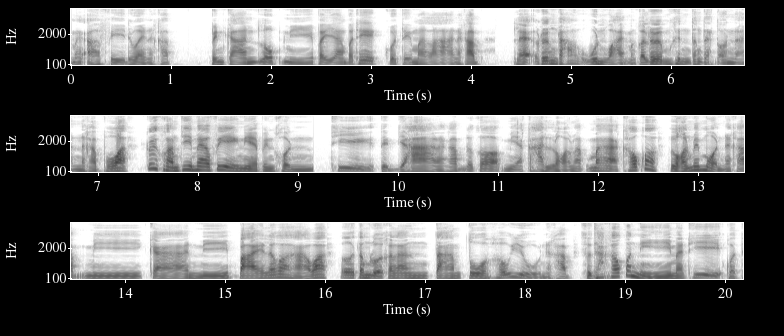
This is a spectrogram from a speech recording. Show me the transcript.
แมคอาฟี่ด้วยนะครับเป็นการหลบหนีไปยังประเทศกัวเตมาลานะครับ และเรื่องราววุ่นวายมันก็เริ่มขึ้นตั้งแต่ตอนนั้นนะครับ เพราะว่าด้วยความที่แมคอาฟี่เองเนี่ยเป็นคนที่ติดยานะครับ แล้วก็มีอาการหลอนมากๆ เขาก็หลอนไปหมดนะครับ มีการหนีไปแล้วก็หาว่าเออตำรวจกำลังตามตัวเขาอยู่นะครับ สุดท้ายเขาก็หนีมาที่กัวเต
